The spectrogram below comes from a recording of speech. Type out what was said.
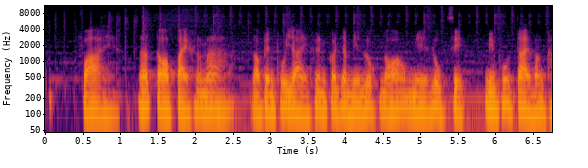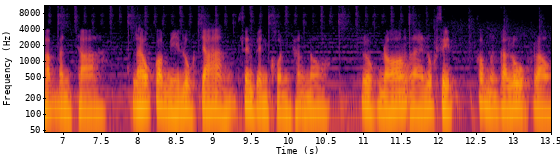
ฝ่าย แล้วต่อไปข้างหน้า เราเป็นผู้ใหญ่ขึ้นก็จะมีลูกน้อง มีลูกศิษย์มีผู้ใต้บังคับบัญชา แล้วก็มีลูกจ้างซึ่งเป็นคนข้างนอก ลูกน้องอะไรลูกศิษย์ก็เหมือนกับลูกเรา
